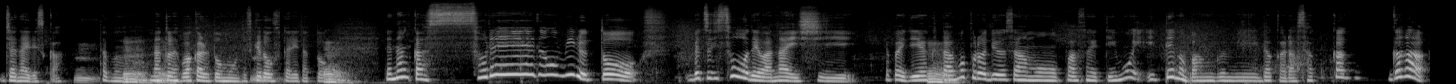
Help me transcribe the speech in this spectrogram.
じゃないですか。うん。多うん。分なんとなくわかると思うんですけど、うん。お二人だと。うん。でなんかそれを見ると別にそうではないしやっぱりディレクターもプロデューサーもパーソナリティもいての番組だから作家が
